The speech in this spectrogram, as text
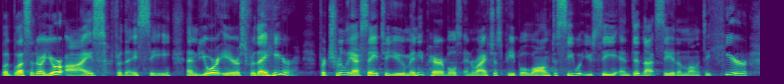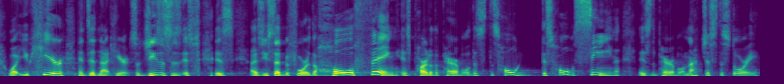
But blessed are your eyes, for they see, and your ears, for they hear. For truly I say to you, many parables and righteous people long to see what you see and did not see it, and long to hear what you hear and did not hear it. So Jesus is, is, is as you said before, the whole thing is part of the parable. This, this, whole, this whole scene is the parable, not just the story.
